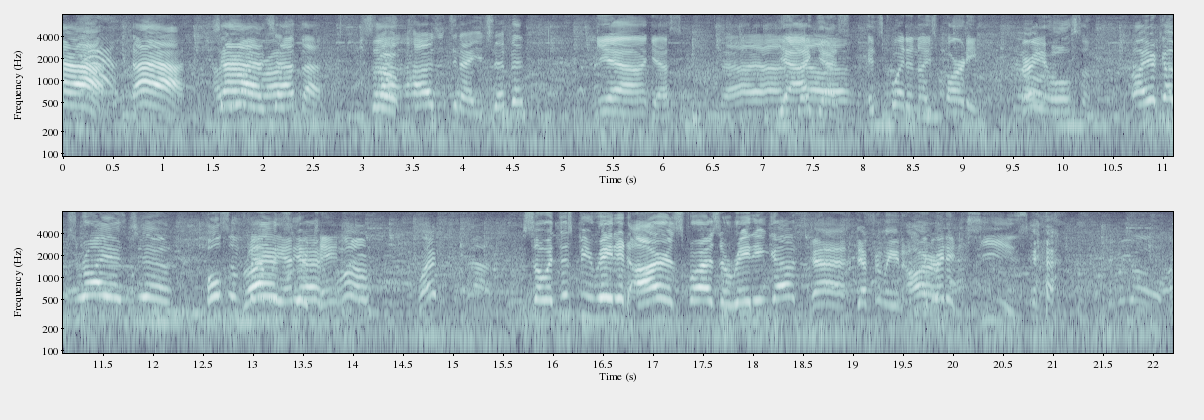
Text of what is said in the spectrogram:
Oh. Sarah, Sarah, Sarah, and Samantha. So, how's it tonight? You tripping? Yeah, I guess. Yeah, Yeah, I uh, guess. It's quite a nice party. Very wholesome. Oh, here comes Ryan too. Wholesome Ryan's family here. entertainment. What? So would this be rated R as far as a rating goes? Yeah, definitely an R. Rated cheese. Here we go.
